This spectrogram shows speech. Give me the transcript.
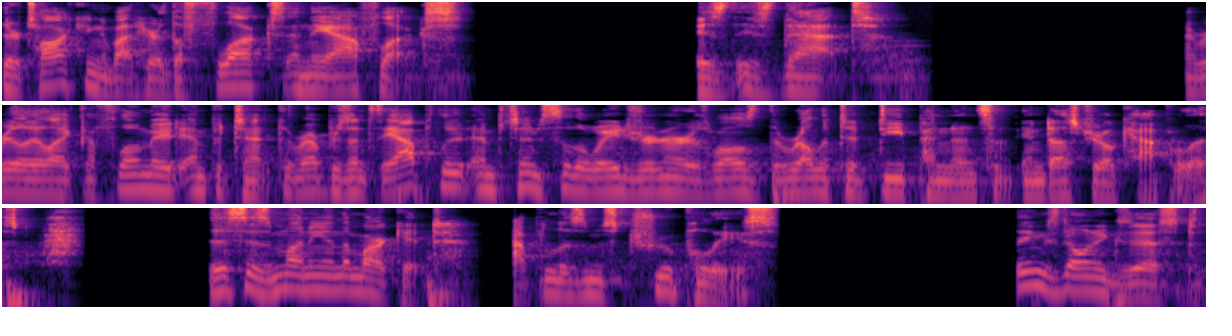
they're talking about here. The flux and the afflux is is that. I really like a flow made impotent that represents the absolute impotence of the wage earner as well as the relative dependence of the industrial capitalist. This is money in the market. Capitalism's true police. Things don't exist.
